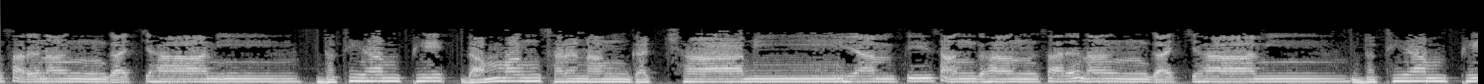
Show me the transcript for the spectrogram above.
සරණං ගච්ඡාමි। ဒ ුතියම්පි ධම්මං සරණං ගච්ඡාමි। යම්පි සංඝං සරණං ගච්ඡාමි। ဒ ුතියම්පි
